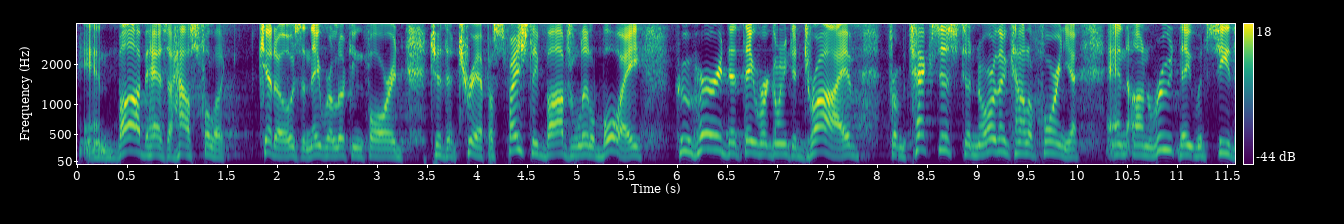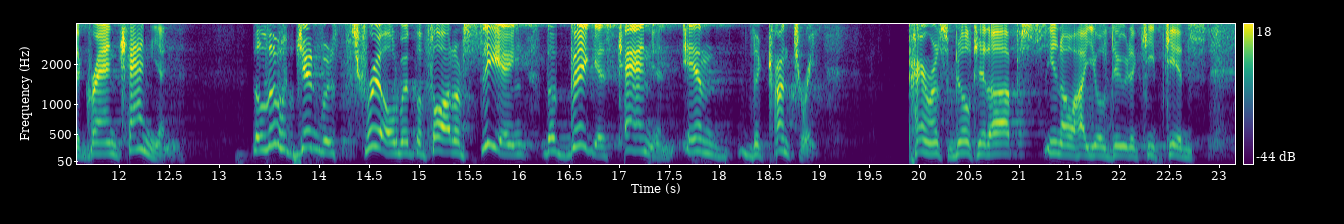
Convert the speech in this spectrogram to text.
And Bob has a house full of kiddos, and they were looking forward to the trip, especially Bob's little boy, who heard that they were going to drive from Texas to Northern California, and en route they would see the Grand Canyon. The little kid was thrilled with the thought of seeing the biggest canyon in the country. Parents built it up, you know how you'll do to keep kids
